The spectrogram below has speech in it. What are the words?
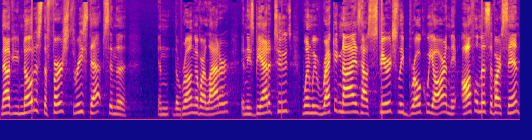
Now, have you noticed the first three steps in the in the rung of our ladder in these beatitudes when we recognize how spiritually broke we are and the awfulness of our sin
